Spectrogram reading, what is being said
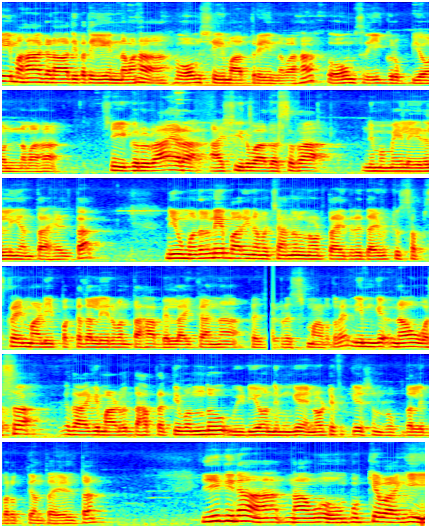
ಶ್ರೀ ಮಹಾಗಣಾಧಿಪತಿಯೇ ನಮಃ. ಓಂ ಶ್ರೀ ಮಾತ್ರೇ ನಮಃ. ಓಂ ಶ್ರೀ ಗುರುಭ್ಯೋ ನಮಃ. ಶ್ರೀ ಗುರುರಾಯರ ಆಶೀರ್ವಾದ ಸದಾ ನಿಮ್ಮ ಮೇಲೆ ಇರಲಿ ಅಂತ ಹೇಳ್ತಾ, ನೀವು ಮೊದಲನೇ ಬಾರಿ ನಮ್ಮ ಚಾನಲ್ ನೋಡ್ತಾ ಇದ್ದರೆ ದಯವಿಟ್ಟು ಸಬ್ಸ್ಕ್ರೈಬ್ ಮಾಡಿ, ಪಕ್ಕದಲ್ಲಿರುವಂತಹ ಬೆಲ್ ಐಕಾನ್ನ ಪ್ರೆಸ್ ಪ್ರೆಸ್ ಮಾಡಿದ್ರೆ ನಿಮಗೆ, ನಾವು ಹೊಸದಾಗಿ ಮಾಡುವಂತಹ ಪ್ರತಿಯೊಂದು ವಿಡಿಯೋ ನಿಮಗೆ ನೋಟಿಫಿಕೇಶನ್ ರೂಪದಲ್ಲಿ ಬರುತ್ತೆ ಅಂತ ಹೇಳ್ತಾ, ಈ ದಿನ ನಾವು ಮುಖ್ಯವಾಗಿ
